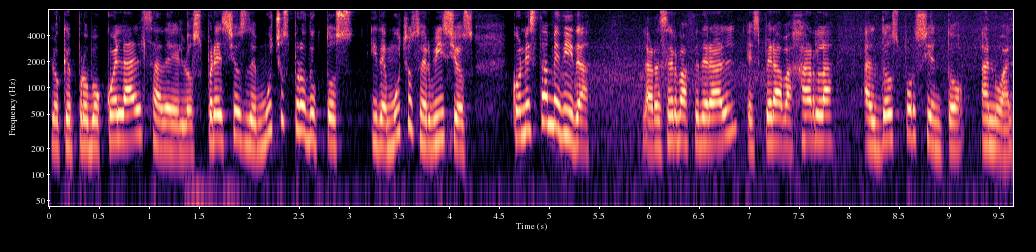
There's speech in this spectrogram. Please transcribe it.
lo que provocó el alza de los precios de muchos productos y de muchos servicios. Con esta medida, la Reserva Federal espera bajarla al 2% anual.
